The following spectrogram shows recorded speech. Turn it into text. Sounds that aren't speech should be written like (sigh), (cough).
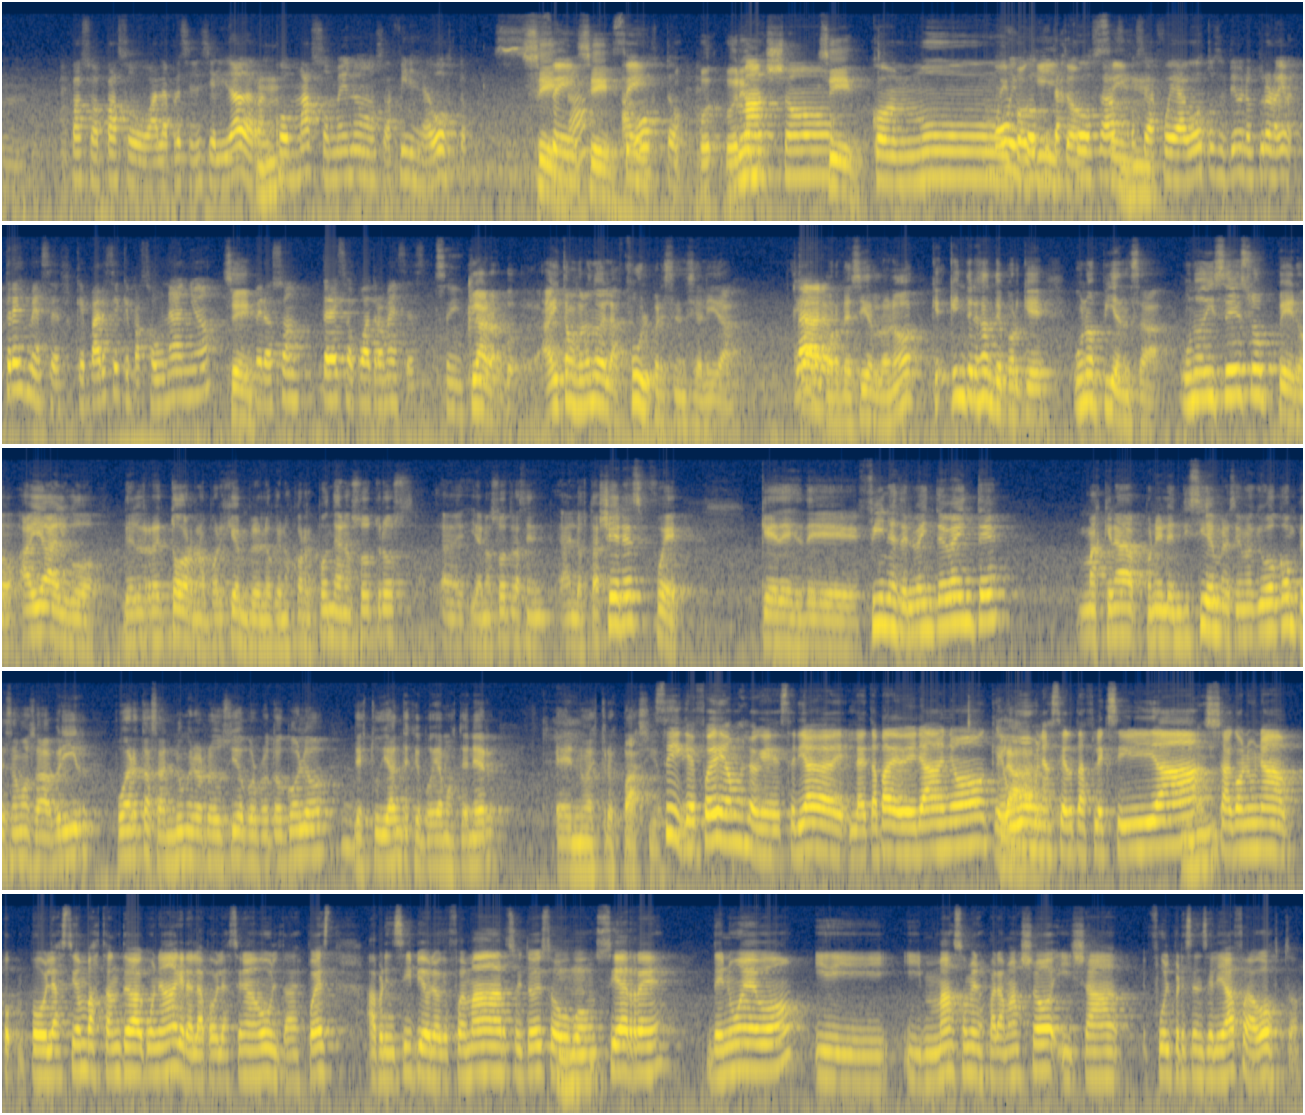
paso a paso a la presencialidad arrancó más o menos a fines de agosto. Sí, sí, sí. Agosto. Mayo, sí. con muy, muy poquitas cosas. O sea, fue agosto, septiembre, octubre, noviembre. Tres meses, que parece que pasó un año, pero son tres o cuatro meses. Sí. Claro, ahí estamos hablando de la full presencialidad. Claro. Por decirlo, ¿no? Qué, qué interesante porque uno piensa, uno dice eso, pero hay algo del retorno, por ejemplo, en lo que nos corresponde a nosotros y a nosotras en, los talleres fue que desde fines del 2020, más que nada ponerle en diciembre, si no me equivoco, empezamos a abrir puertas al número reducido por protocolo de estudiantes que podíamos tener en nuestro espacio. Sí, que fue, digamos, lo que sería la etapa de verano, que hubo una cierta flexibilidad, ya con una población bastante vacunada, que era la población adulta. Después, a principio de lo que fue marzo y todo eso, hubo un cierre de nuevo y, más o menos para mayo y ya full presencialidad fue agosto.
